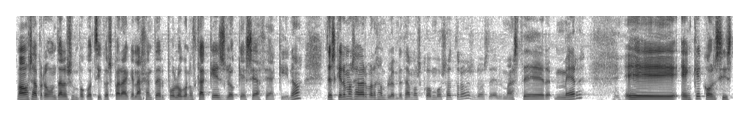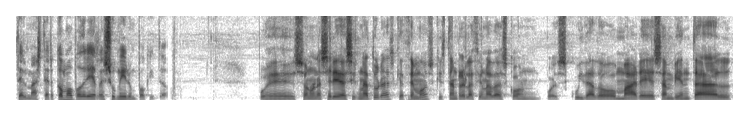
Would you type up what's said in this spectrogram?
Vamos a preguntaros un poco, chicos, para que la gente del pueblo conozca qué es lo que se hace aquí. ¿no? Entonces, queremos saber, por ejemplo, empezamos con vosotros, los del máster MER, eh, ¿en qué consiste el máster? ¿Cómo podríais resumir un poquito? Pues son una serie de asignaturas que hacemos que están relacionadas con pues, cuidado mares, ambiental,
